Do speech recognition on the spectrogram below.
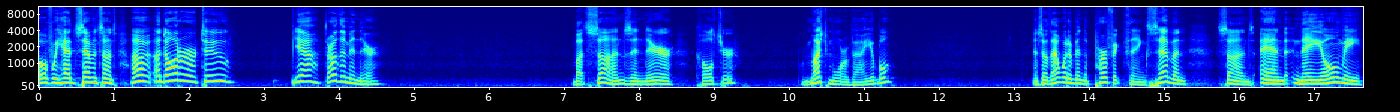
Oh, if we had seven sons, uh, a daughter or two, yeah, throw them in there. But sons in their culture were much more valuable. And so that would have been the perfect thing. Seven sons. And Naomi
